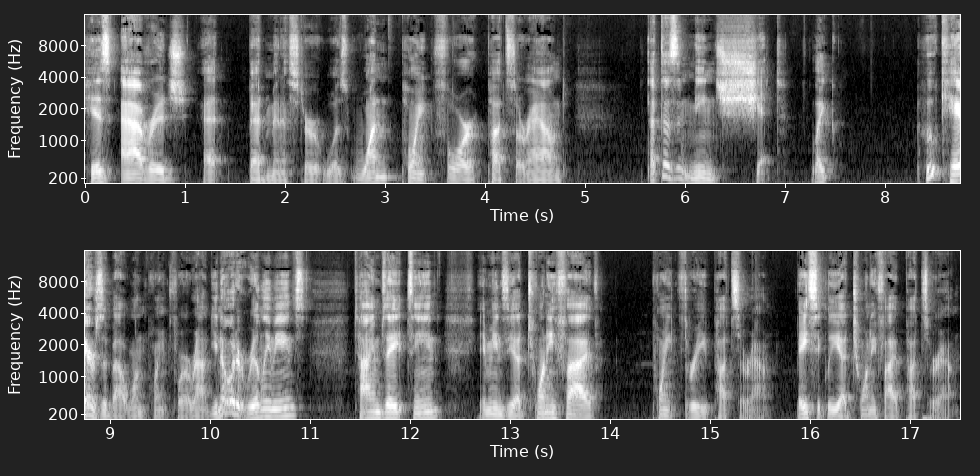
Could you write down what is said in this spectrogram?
His average at Bedminster was 1.4 putts around. That doesn't mean shit. Like, who cares about 1.4 around? You know what it really means? Times 18, it means he had 25.3 putts around. Basically, he had 25 putts around.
